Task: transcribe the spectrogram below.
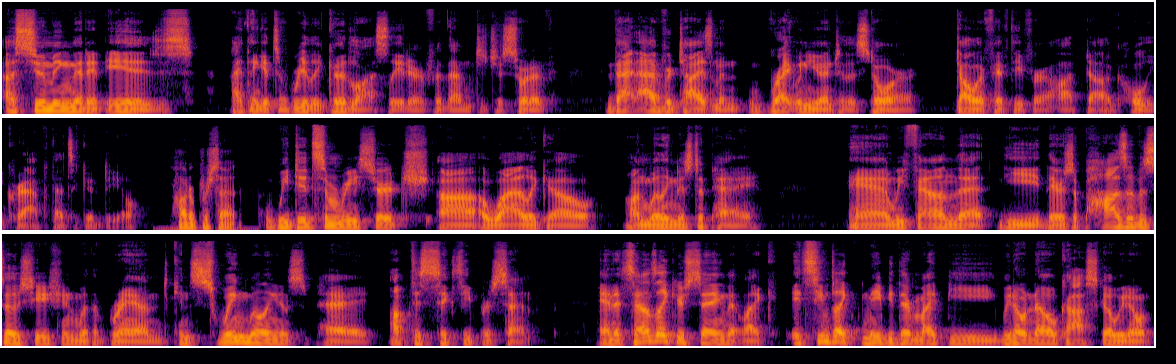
assuming that it is, I think it's a really good loss leader for them to just sort of that advertisement right when you enter the store, $1.50 for a hot dog. Holy crap, that's a good deal. 100%. We did some research uh, a while ago on willingness to pay, and we found that the there's a positive association with a brand can swing willingness to pay up to 60%. And it sounds like you're saying that like it seems like maybe there might be we don't know Costco, we don't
